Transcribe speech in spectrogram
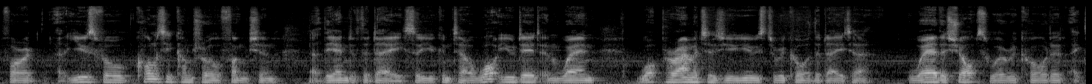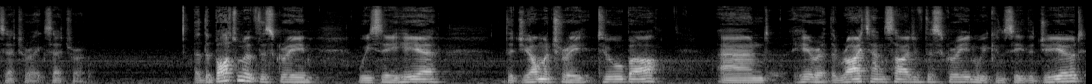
for a, a, useful quality control function at the end of the day. So you can tell what you did and when, what parameters you used to record the data, where the shots were recorded, etc. etc. At the bottom of the screen, we see here the geometry toolbar and here at the right hand side of the screen we can see the geode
